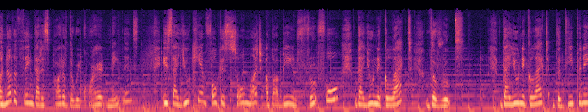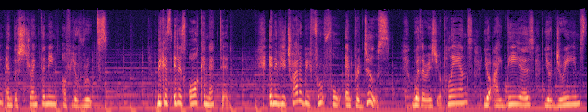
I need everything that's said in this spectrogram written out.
Another thing that is part of the required maintenance is that you can't focus so much about being fruitful that you neglect the roots, that you neglect the deepening and the strengthening of your roots, because it is all connected. And if you try to be fruitful and produce, whether it's your plans, your ideas, your dreams,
